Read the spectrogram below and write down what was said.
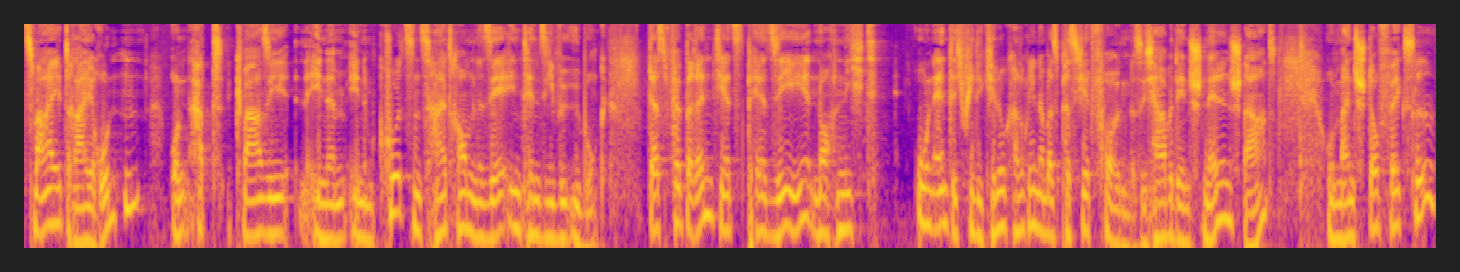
zwei, drei Runden und hat quasi in einem, in einem kurzen Zeitraum eine sehr intensive Übung. Das verbrennt jetzt per se noch nicht unendlich viele Kilokalorien, aber es passiert Folgendes. Ich habe den schnellen Start und mein Stoffwechsel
